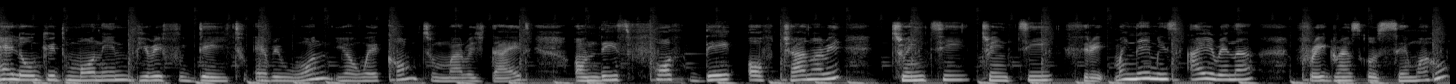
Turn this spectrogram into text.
Hello, good morning, beautiful day to everyone. You're welcome to Marriage Diet on this fourth day of January 2023. My name is Irena Fragrance Osemahu.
